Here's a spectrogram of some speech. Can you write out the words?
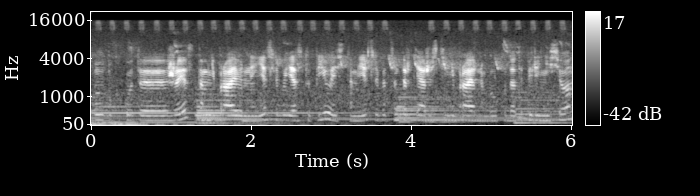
был бы какой-то жест там неправильный, если бы я оступилась, там, если бы центр тяжести неправильно был куда-то перенесен,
